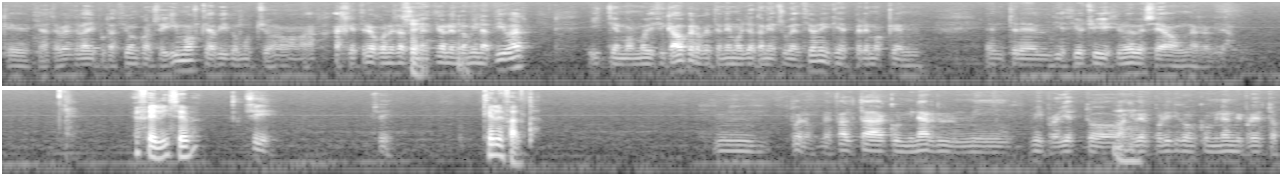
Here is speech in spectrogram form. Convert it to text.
que, que a través de la Diputación conseguimos, que ha habido mucho ajetreo con esas Sí, subvenciones nominativas y que hemos modificado, pero que tenemos ya también subvención y que esperemos que en- entre el 18 y 19 sea una realidad. ¿Es feliz, Eva? Sí, sí. ¿Qué le falta? Mm, Bueno, me falta culminar mi, mi proyecto a nivel político, culminar mi proyecto.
